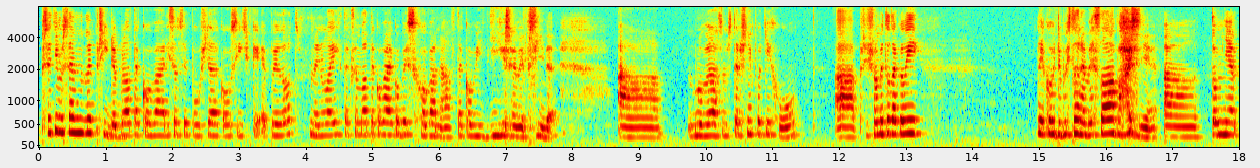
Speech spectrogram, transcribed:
Předtím jsem mi přijde, byla taková, když jsem si pouštěla kousíčky epizod minulých, tak jsem byla taková jakoby schovaná, v takový díře mi přijde. A mluvila jsem strašně potichu a přišlo mi to takový, jako kdybych to nemyslela vážně. A to mě,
